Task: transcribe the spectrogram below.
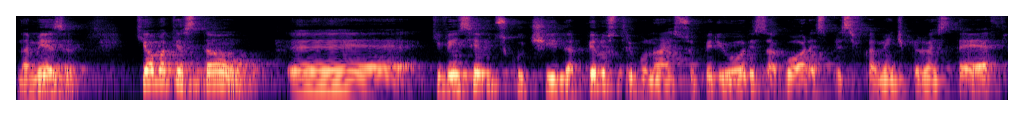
na mesa, que é uma questão é, que vem sendo discutida pelos tribunais superiores, agora especificamente pelo STF,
